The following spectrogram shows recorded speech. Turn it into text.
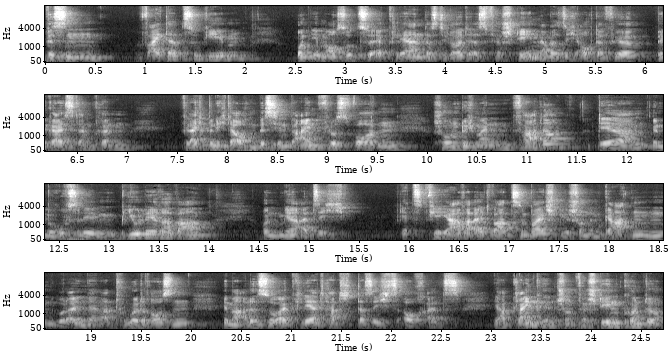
Wissen weiterzugeben und eben auch so zu erklären, dass die Leute es verstehen, aber sich auch dafür begeistern können. Vielleicht bin ich da auch ein bisschen beeinflusst worden, schon durch meinen Vater, der im Berufsleben Biolehrer war und mir, als ich jetzt vier Jahre alt war, zum Beispiel schon im Garten oder in der Natur draußen immer alles so erklärt hat, dass ich es auch als ja, Kleinkind schon verstehen konnte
